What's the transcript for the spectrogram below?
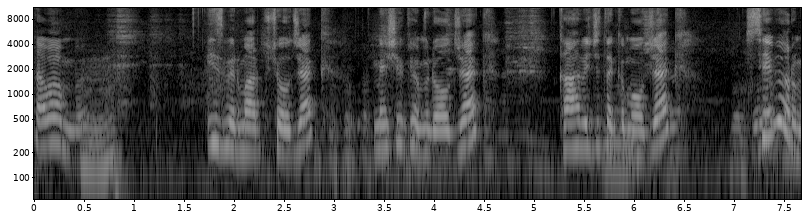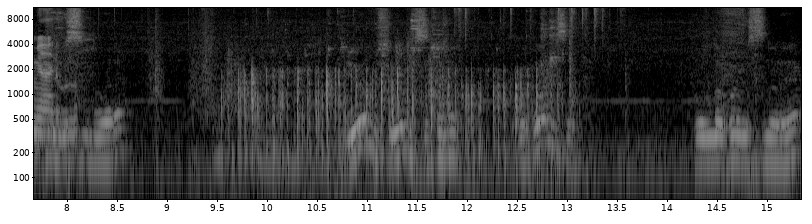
tamam mı? İzmir marpuç olacak. Meşe kömürü olacak. Kahveci takım olacak. Seviyorum yani bunu. Yiyor musun? Yiyor musun? Bakar mısın? Koluna koymuşsun oraya.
